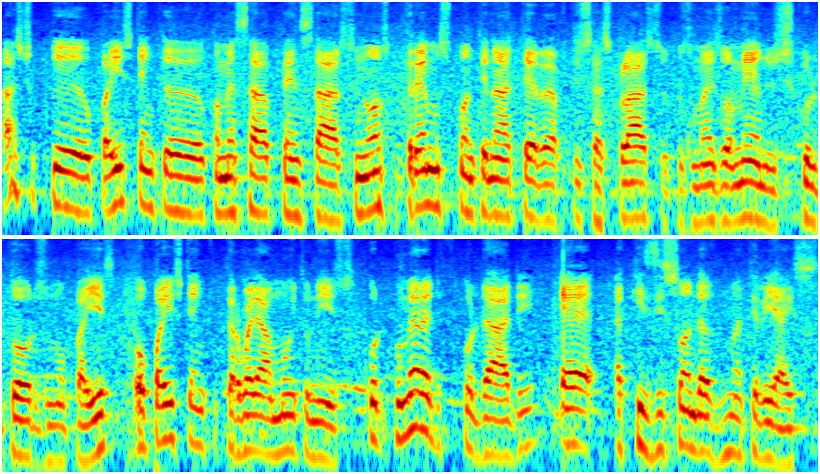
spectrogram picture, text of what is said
acho que o país tem que começar a pensar se nós queremos continuar a ter artistas plásticos, mais ou menos escultores no país, o país tem que trabalhar muito nisso. A primeira dificuldade é a aquisição dos materiais.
